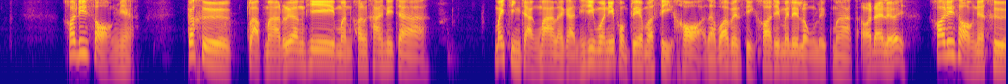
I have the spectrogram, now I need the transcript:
2020 ข้อที่สองเนี่ยก็คือกลับมาเรื่องที่มันค่อนข้างที่จะไม่จริงจังมากแล้วกันที่จริงวันนี้ผมเตรียมมาสี่ข้อ แต่ว่าเป็นสี่ข้อที่ไม่ได้ลงลึกมากเอาได้เลย ข้อที่สองเนี่ยคือ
